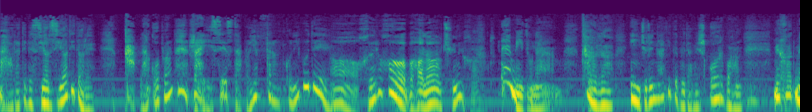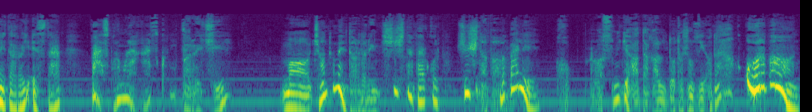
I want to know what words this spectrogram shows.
مهارت بسیار زیادی داره. قبلا قربان رئیس استبلای فرانکونی بوده. آه خیلی خوب. حالا چی می‌خواد؟ نمی‌دونم. تا حالا اینجوری ندیده بودمش قربان. می‌خواد مهترای استب و اسبا رو مرخص کنید. برای چی؟ ما چند تا مهتر داریم؟ شیش نفر قربان. شیش نفر؟ بله. خب راست میگه حداقل دوتاشون زیاده. قربان.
